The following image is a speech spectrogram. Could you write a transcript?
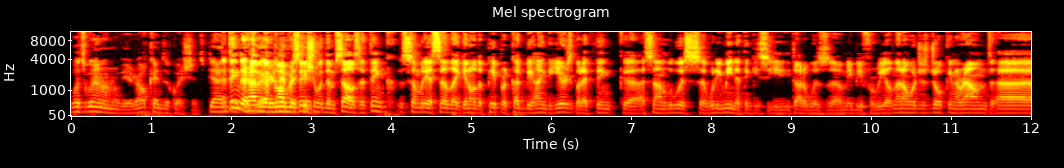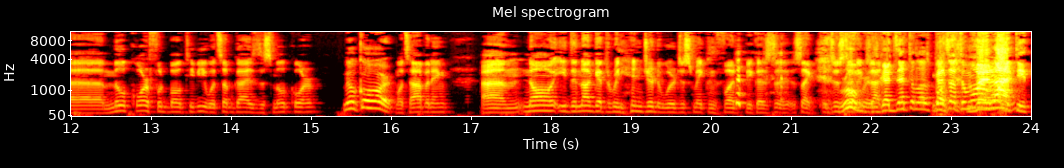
What's going on over here? All kinds of questions. I think they're having a conversation with themselves. I think somebody has said like you know the paper cut behind the ears, but I think uh, Hassan Lewis. Uh, what do you mean? I think he thought it was uh, maybe for real. No, no, we're just joking around. Uh, Milkor Football TV. What's up, guys? This Milkor. Milkor. What's happening? Um, no, he did not get re-injured. We're just making fun because uh, it's like it's just Rumors. exact- Gazzetta Sport. Gazzetta tomorrow Verratti,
